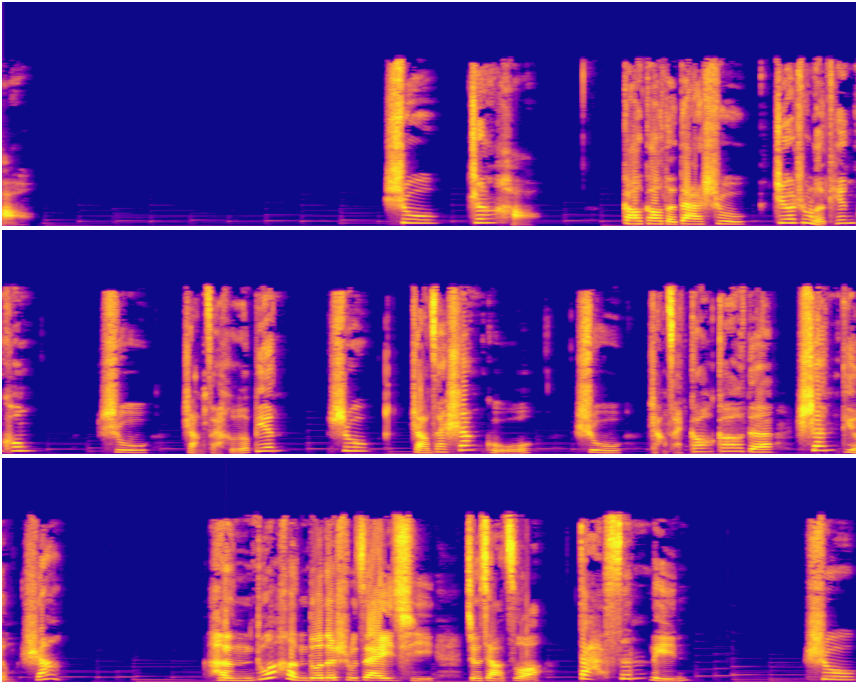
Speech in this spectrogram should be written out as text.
好，树真好，高高的大树遮住了天空。树长在河边，树长在山谷，树长在高高的山顶上。很多很多的树在一起，就叫做大森林。树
